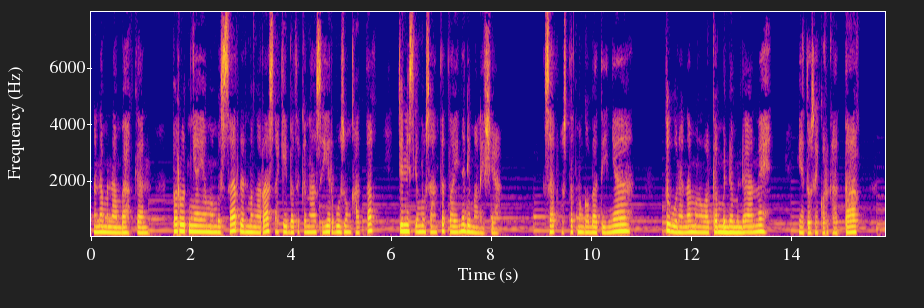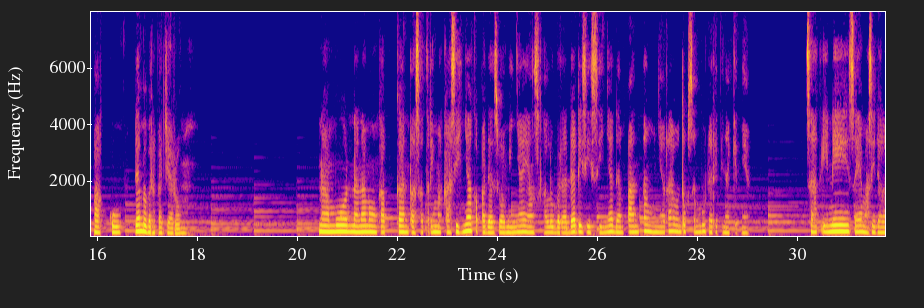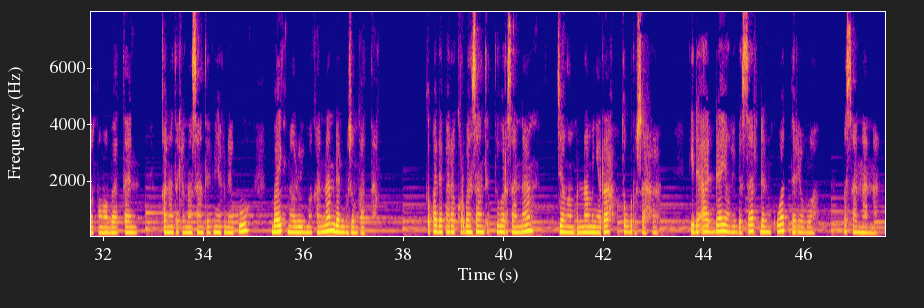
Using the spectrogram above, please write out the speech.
Nana menambahkan, perutnya yang membesar dan mengeras akibat terkena sihir busung katak, jenis ilmu santet lainnya di Malaysia. Saat Ustadz mengobatinya, tubuh Nana mengeluarkan benda-benda aneh, yaitu seekor katak, paku, dan beberapa jarum. Namun, Nana mengungkapkan rasa terima kasihnya kepada suaminya yang selalu berada di sisinya dan pantang menyerah untuk sembuh dari penyakitnya. Saat ini, saya masih dalam pengobatan karena terkena santet minyak dagu, baik melalui makanan dan busung katak. Kepada para korban santet luar sana, jangan pernah menyerah untuk berusaha. Tidak ada yang lebih besar dan kuat dari Allah. Pesan Nana.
